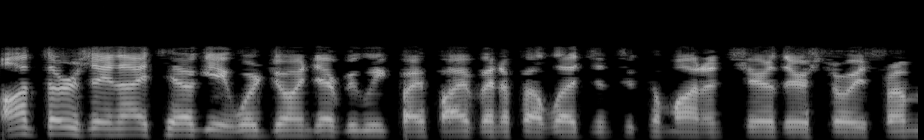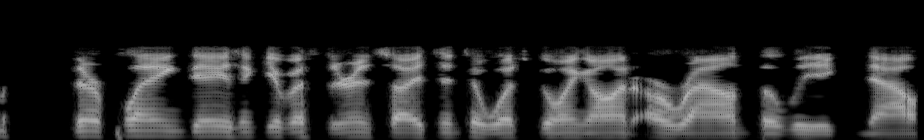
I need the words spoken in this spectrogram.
On Thursday night tailgate, we're joined every week by five NFL legends who come on and share their stories from their playing days and give us their insights into what's going on around the league now.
